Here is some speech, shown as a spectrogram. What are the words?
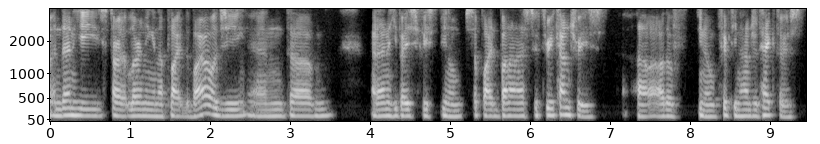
and then he started learning and applied the biology, and um, and then he basically you know supplied bananas to three countries uh, out of you know 1500 hectares.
